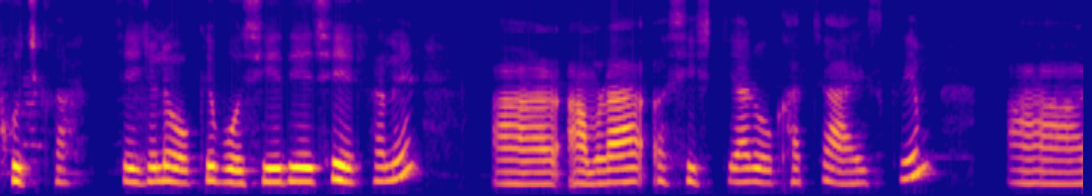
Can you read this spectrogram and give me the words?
ফুচকা। সেই জন্য ওকে বসিয়ে দিয়েছি এখানে আর আমরা, সৃষ্টি আর ও খাচ্ছে আইসক্রিম। আর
